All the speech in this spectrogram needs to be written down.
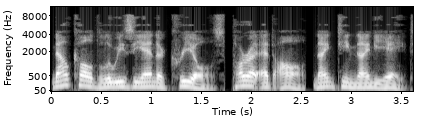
now called Louisiana Creoles Parra et al., 1998.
